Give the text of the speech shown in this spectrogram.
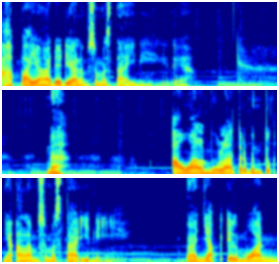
apa yang ada di alam semesta ini gitu ya. Nah, awal mula terbentuknya alam semesta ini, banyak ilmuwan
